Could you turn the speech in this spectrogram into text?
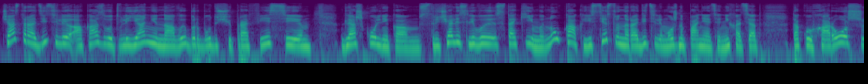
Часто родители оказывают влияние на выбор будущей профессии для школьника. Встречались ли вы с таким? Ну, как? Естественно, родители можно понять. Они хотят такую хорошую,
